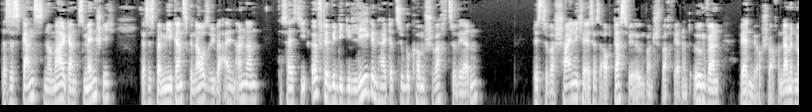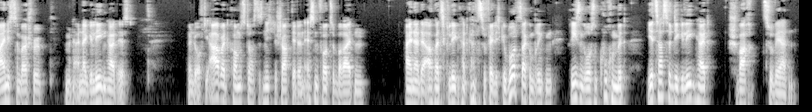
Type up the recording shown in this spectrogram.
Das ist ganz normal, ganz menschlich. Das ist bei mir ganz genauso wie bei allen anderen. Das heißt, je öfter wir die Gelegenheit dazu bekommen, schwach zu werden, desto wahrscheinlicher ist es auch, dass wir irgendwann schwach werden. Und irgendwann werden wir auch schwach. Und damit meine ich zum Beispiel, wenn einer Gelegenheit ist, wenn du auf die Arbeit kommst, du hast es nicht geschafft, dir dein Essen vorzubereiten, einer der Arbeitskollegen hat ganz zufällig Geburtstag und bringt einen riesengroßen Kuchen mit, jetzt hast du die Gelegenheit, schwach zu werden.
